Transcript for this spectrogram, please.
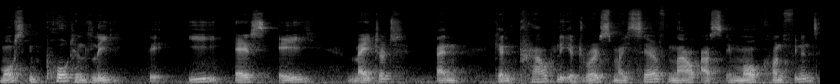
Most importantly, the ESA method and can proudly address myself now as a more confident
